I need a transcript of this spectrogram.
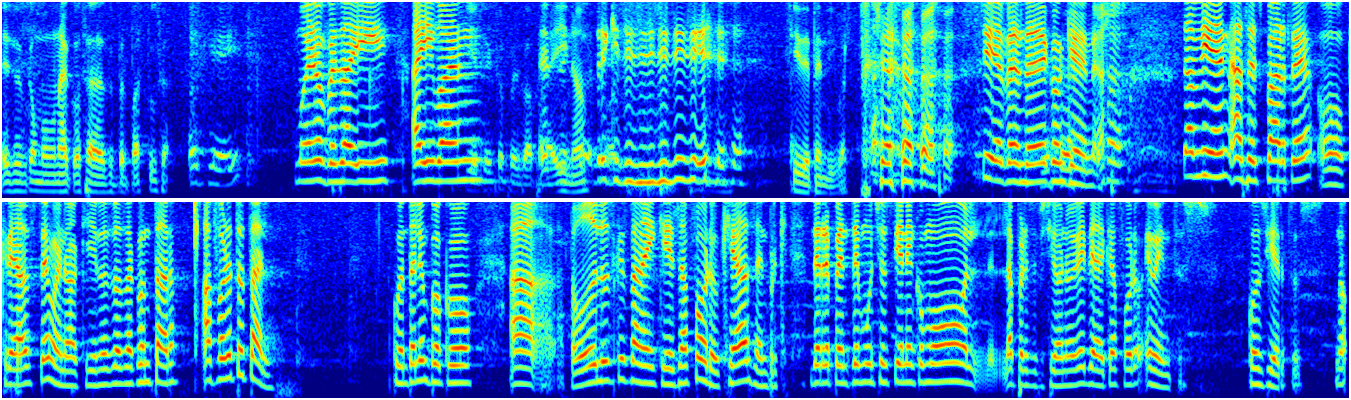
Eso es como una cosa súper pastusa. Bueno, pues ahí, ahí Y van... el sexo pues va por ahí, ¿no? Ricky, sí, sí, sí, sí, sí. Sí, depende igual. Sí, depende de con quién. También haces parte o creaste, bueno, aquí nos vas a contar, Aforo Total. Cuéntale un poco a, a todos los que están ahí qué es Aforo, qué hacen, porque de repente muchos tienen como la percepción o la idea de que Aforo, eventos, conciertos, ¿no?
